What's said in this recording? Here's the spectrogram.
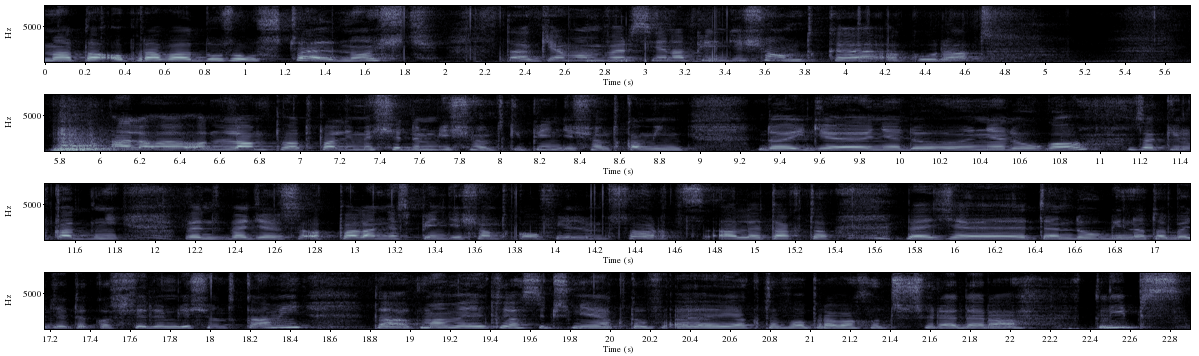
ma ta oprawa dużą szczelność. Tak, ja mam wersję na 50 akurat. Ale od lampy odpalimy 70. 50 mi dojdzie niedługo, za kilka dni, więc będzie z odpalania z 50 film shorts, ale tak to będzie ten długi, no to będzie tylko z 70. Tak, mamy klasycznie jak to w, e, jak to w oprawach od Shreddera clips,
